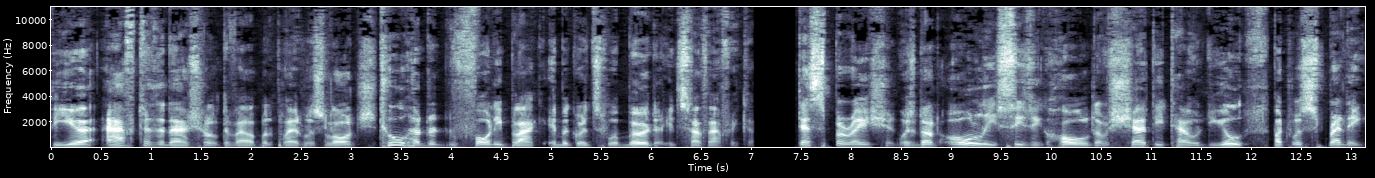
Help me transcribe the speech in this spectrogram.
the year after the National Development Plan was launched, 240 black immigrants were murdered in South Africa. Desperation was not only seizing hold of shantytown youth, but was spreading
